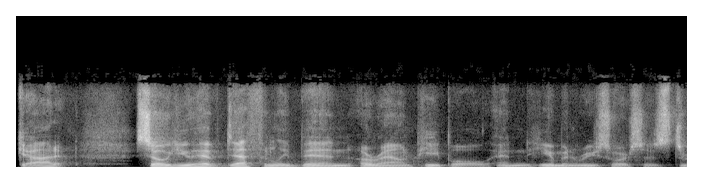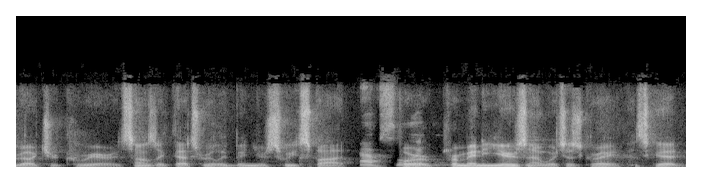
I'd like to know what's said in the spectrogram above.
Got it. So you have definitely been around people and human resources throughout your career. It sounds like that's really been your sweet spot Absolutely. for, for many years now, which is great. That's good.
